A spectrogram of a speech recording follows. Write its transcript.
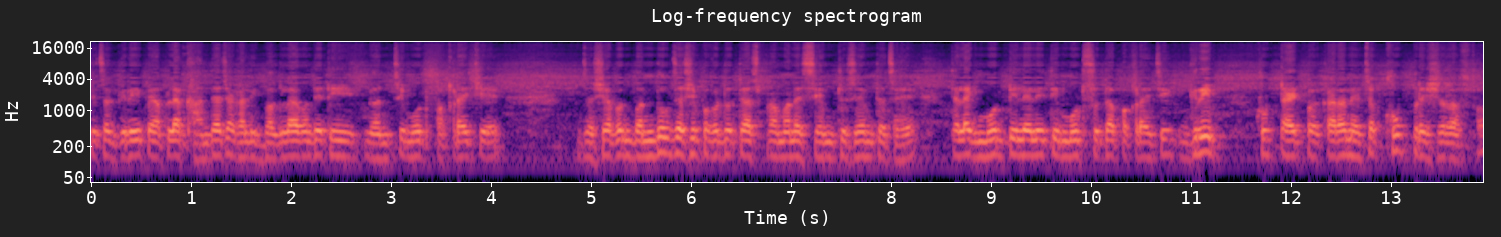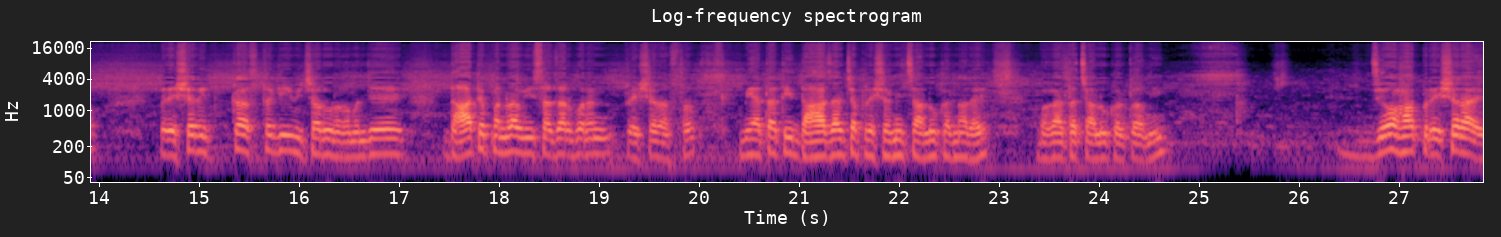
तिचं ग्रीप आहे आपल्या खांद्याच्या खाली बगल्यामध्ये ती गनची मूठ पकडायची आहे. जशी आपण बंदूक जशी पकडतो त्याचप्रमाणे सेम टू सेम त्याचं आहे. त्याला एक मूठ दिलेली ती मूठसुद्धा पकडायची. ग्रीप खूप टाईट प कारण याचं खूप प्रेशर असतं. प्रेशर इतकं असतं की विचारू नका. म्हणजे दहा ते पंधरा वीस हजारपर्यंत प्रेशर असतं. मी आता ती दहा हजारच्या प्रेशरने चालू करणार आहे. बघा आता चालू करतो आम्ही. जो हा प्रेशर आहे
